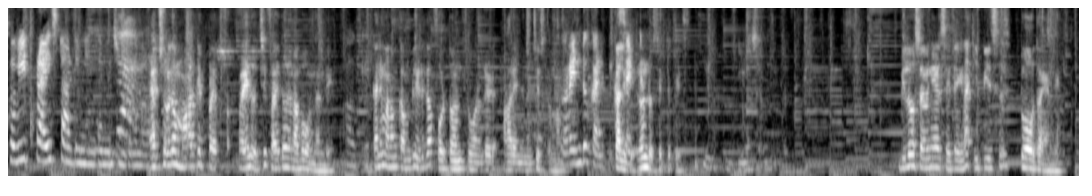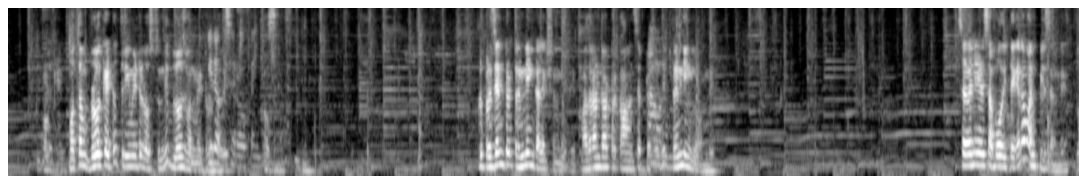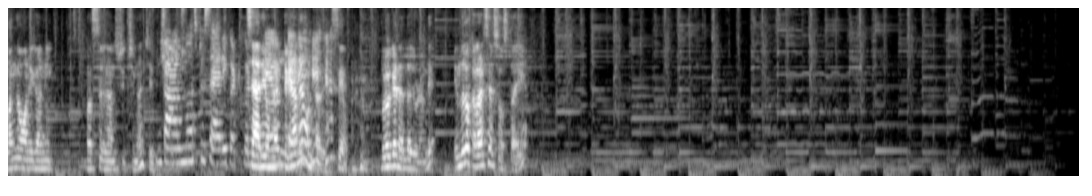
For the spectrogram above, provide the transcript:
సో వీటి ప్రైస్ స్టార్టింగ్ ఎంత నుంచి ఉంటుంది మేడం? యాక్చువల్గా మార్కెట్ ప్రైస్ వచ్చి ఫైవ్ థౌసండ్ అబవ్ ఉందండి. ఓకే కానీ మనం కంప్లీట్గా ఫోర్ థౌసండ్ టూ హండ్రెడ్ ఆ రేంజ్ నుంచి ఇస్తున్నాం. సో రెండు కలిపి. కలిపి. రెండు set piece. Below seven years అయితే అయినా ఈ పీస్ టూ అవుతాయండి. ఓకే మొత్తం బ్రోకెట్ త్రీ మీటర్ వస్తుంది బ్లౌజ్ వన్ మీటర్ ఇది ఉంటుంది. ఒకసారి ఓపెన్ ఓకే ఇప్పుడు ప్రెసెంట్ ట్రెండింగ్ కలెక్షన్ ఇది మదర్ అండ్ డాటర్ కాన్సెప్ట్ అనేది అవును. ట్రెండింగ్లో ఉంది. సెవెన్ ఇయర్స్ అబౌవ్ అయితే కన్నా వన్ పీస్ అండి. లంగావని కానీ డ్రెస్ కానీ స్టిచ్చింగ్ ఇంకా చేయించు ఆల్మోస్ట్ శారీ కట్టుకుని శారీ ఉన్నట్టుగానే ఉంటుంది. సేమ్ బ్రోకెట్ అంతా చూడండి. ఇందులో కలర్ సెట్స్ వస్తాయి.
